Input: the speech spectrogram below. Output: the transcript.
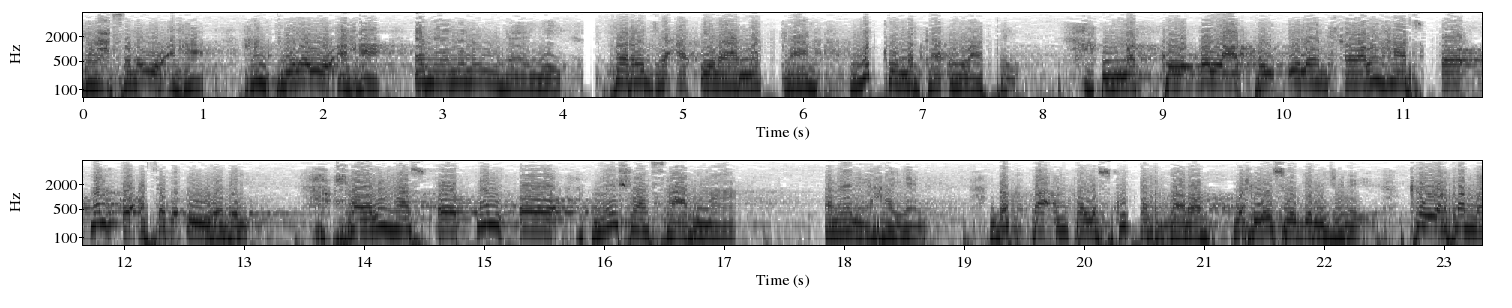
ganacsado wuu ahaa hantiilo wuu ahaa ammaanana wuu haayey. Farajaca ilaa makka makuu markaa u laabtay makuu u laabtay ilaan xoolahaas oo dhan oo asaga uu waday? Xoolahaas oo dhan oo meeshaa saarnaa? Ammaanay ahaayeen. Dad baa inta laysku dardaro wax loo soo geli jiray. Ka warrama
